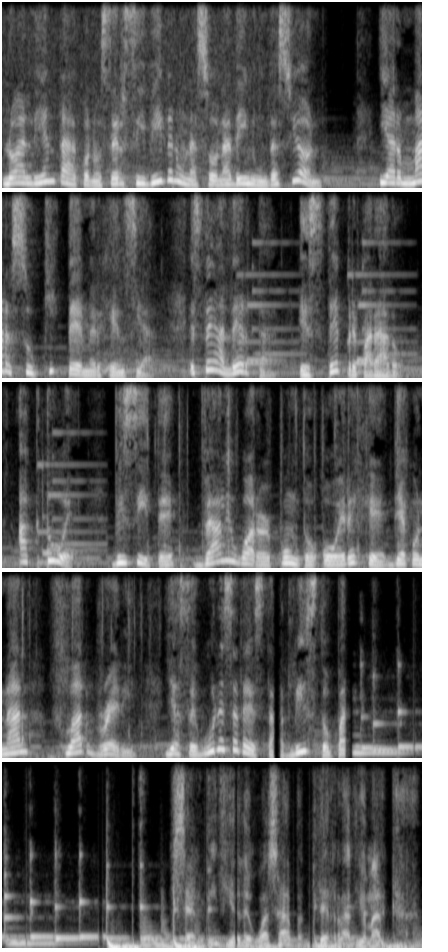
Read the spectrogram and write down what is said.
lo alienta a conocer si vive en una zona de inundación y armar su kit de emergencia. Esté alerta, esté preparado, actúe. Visite valleywater.org diagonal flood ready y asegúrese de estar listo para... Servicio de WhatsApp de Radio Marca.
